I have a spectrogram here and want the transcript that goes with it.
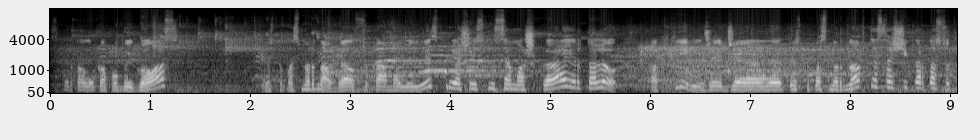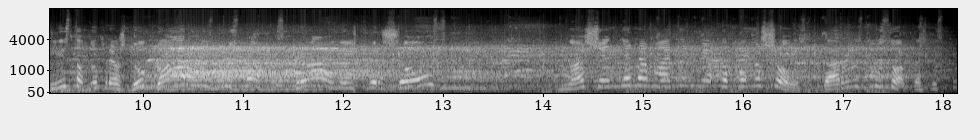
Skirto laiko pabaigos. Kristupas Mirno vėl su kamoliu jis priešais Vysę Maška ir toliau aktyviai žaidžia Kristupas Mirnov, tiesa šį kartą suklysta 2 prieš 2, Karolis Brustovas grauna iš viršaus. Na, šiandien nematėm nieko panašaus. Karolis Brustovas,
